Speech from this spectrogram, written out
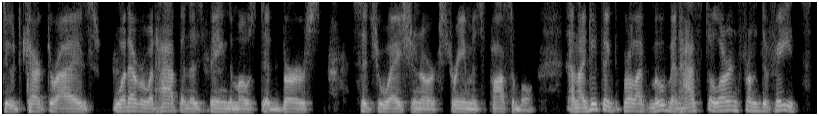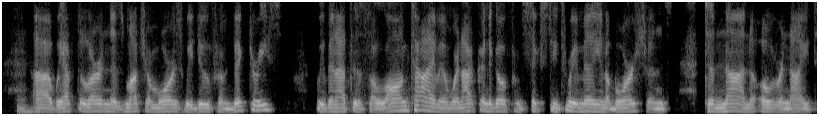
to characterize whatever would happen as being the most adverse situation or extreme as possible. And I do think the pro life movement has to learn from defeats. Mm-hmm. Uh, we have to learn as much or more as we do from victories. We've been at this a long time, and we're not going to go from 63 million abortions to none overnight.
